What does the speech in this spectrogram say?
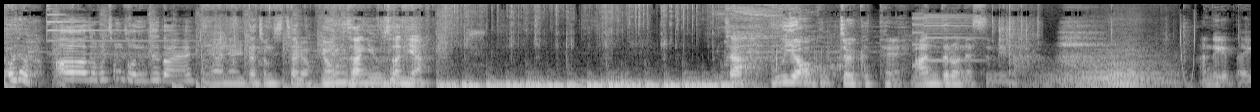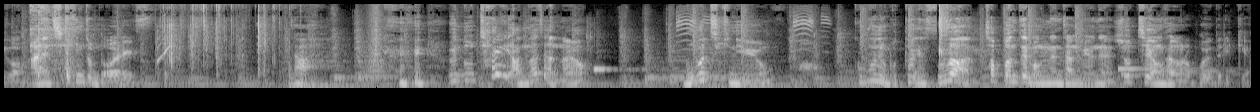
뭐야? 어, 아 저거 청소 언제 다. 해? 아니야 아니야. 일단 정신 차려. 영상이 우선이야. 자 우여곡절 끝에 만들어냈습니다. 안 되겠다 이거. 안에 치킨 좀 넣어야겠어. 자. 너 차이 안 나지 않나요? 뭐가 치킨이에요? 구분을 못하겠어. 우선 첫 번째 먹는 장면은 쇼츠 영상으로 보여드릴게요.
